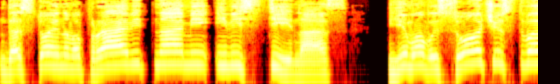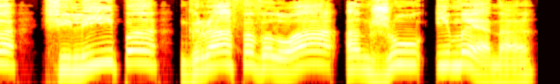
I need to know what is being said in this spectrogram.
достойного править нами и вести нас, его высочество Филиппа, графа Валуа, Анжу и Мена.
